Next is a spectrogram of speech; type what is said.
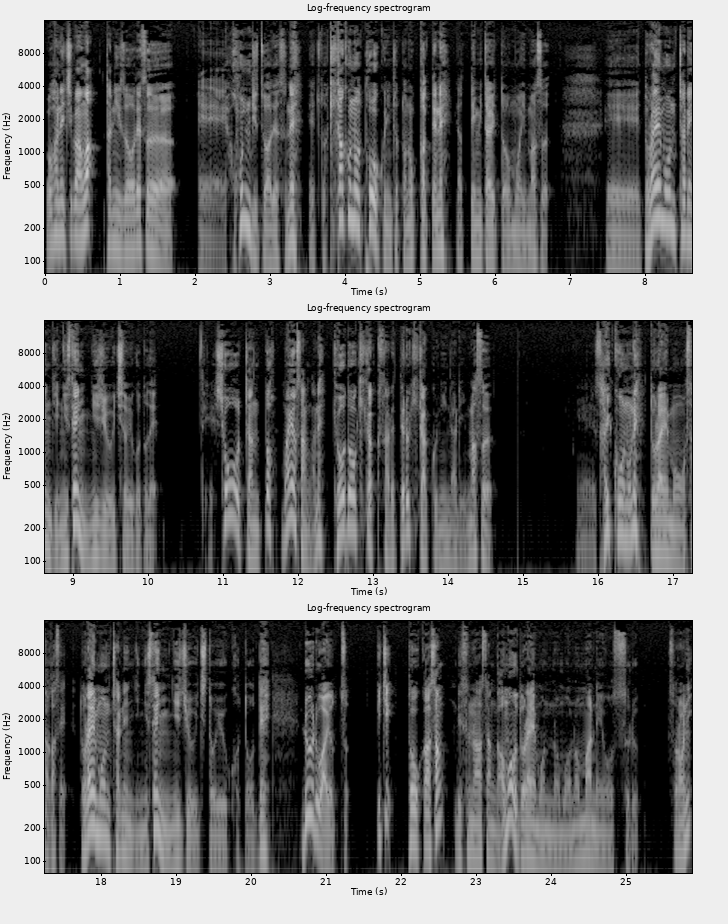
おはにちばんは、谷蔵です。えー本日はですね、えーちょっと企画のトークにちょっと乗っかってね、やってみたいと思います。えードラえもんチャレンジ2021ということで、えー翔ちゃんとまよさんがね、共同企画されてる企画になります。えー最高のね、ドラえもんを探せ、ドラえもんチャレンジ2021ということで、ルールは4つ。1、トーカーさん、リスナーさんが思うドラえもんのモノマネをする。その2、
